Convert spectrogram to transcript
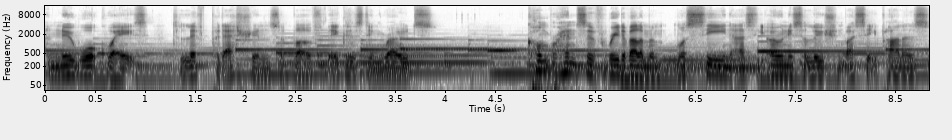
and new walkways to lift pedestrians above the existing roads. Comprehensive redevelopment was seen as the only solution by city planners,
